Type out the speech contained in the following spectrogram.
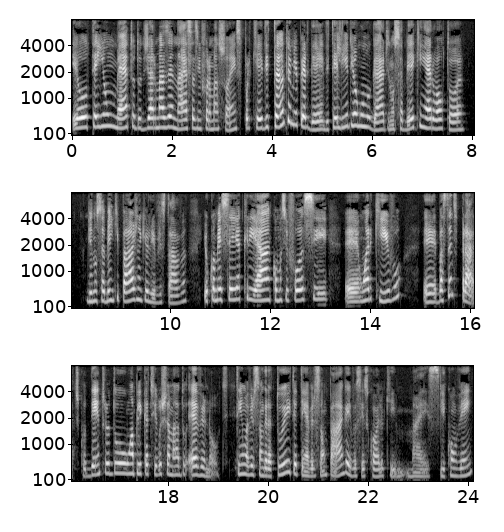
eu tenho um método de armazenar essas informações, porque de tanto eu me perder, de ter lido em algum lugar, de não saber quem era o autor, de não saber em que página que o livro estava, eu comecei a criar como se fosse é, um arquivo é, bastante prático dentro de um aplicativo chamado Evernote. Tem uma versão gratuita e tem a versão paga, e você escolhe o que mais lhe convém.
